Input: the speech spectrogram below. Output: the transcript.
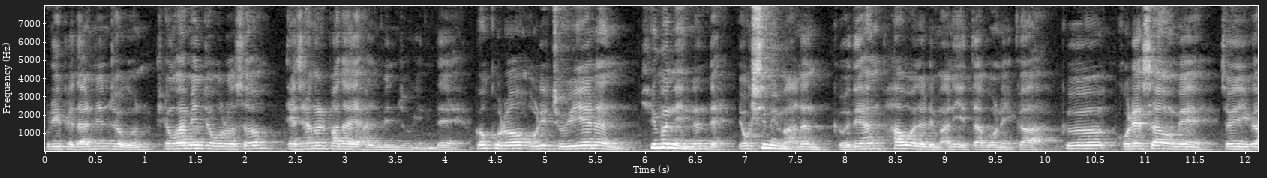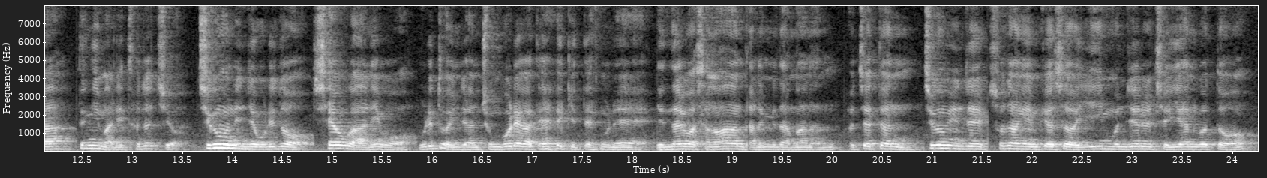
우리 배달 민족은 평화 민족으로서 대상을 받아야 할 민족인데 거꾸로 우리 주위에는 힘은 있는데 욕심이 많은 거대한 파워들이 많이 있다 보니까 그 고래 싸움에 저희가 등이 많이 터졌죠. 지금은 이제 우리도 새우가 아니고 우리도 이제 한 중고래가 되었기 때문에 옛날과 상황은 다릅니다만은 어쨌든 지금 이제 소장님께서 이 문제를 제기한 것도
